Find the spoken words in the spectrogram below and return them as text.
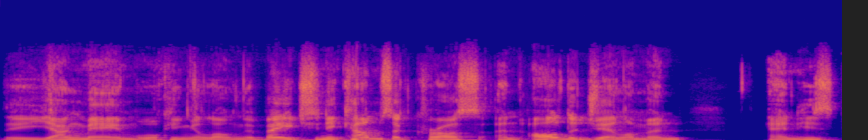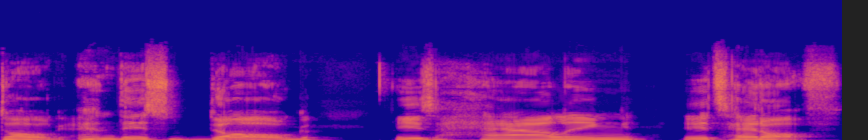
the young man walking along the beach and he comes across an older gentleman and his dog. And this dog is howling its head off.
